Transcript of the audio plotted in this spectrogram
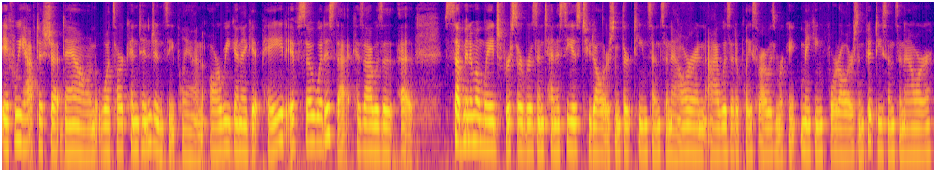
if we have to shut down, what's our contingency plan? Are we going to get paid? If so, what is that? Because I was a, a sub minimum wage for servers in Tennessee is two dollars and thirteen cents an hour, and I was at a place where I was making four dollars and fifty cents an hour.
